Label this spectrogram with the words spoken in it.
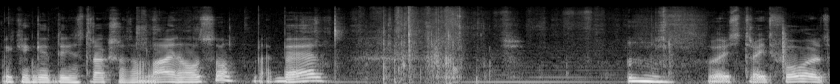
We can get the instructions online also. Not bad. Very straightforward.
